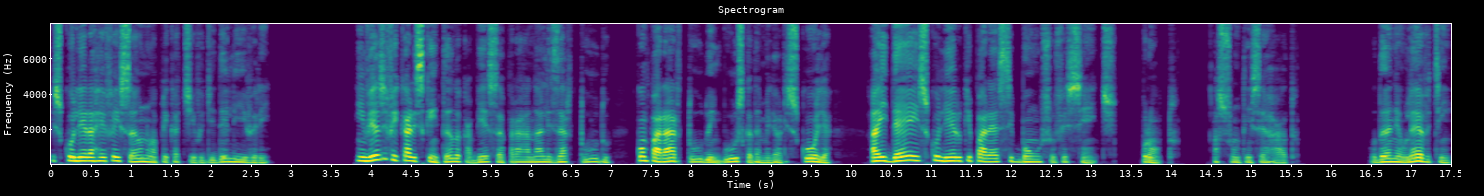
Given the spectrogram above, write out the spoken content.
escolher a refeição no aplicativo de delivery. Em vez de ficar esquentando a cabeça para analisar tudo, comparar tudo em busca da melhor escolha, a ideia é escolher o que parece bom o suficiente. Pronto, assunto encerrado. O Daniel Levitin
